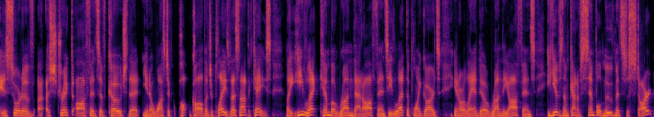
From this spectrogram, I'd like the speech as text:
is sort of a, a, strict offensive coach that you know wants to p- call a bunch of plays. But that's not the case. Like he let Kemba run that offense. He let the point guards in Orlando run the offense. He gives them kind of simple movements to start,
